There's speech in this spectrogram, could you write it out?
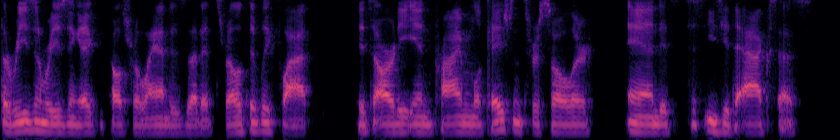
The reason we're using agricultural land is that it's relatively flat it's already in prime locations for solar and it's just easy to access.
